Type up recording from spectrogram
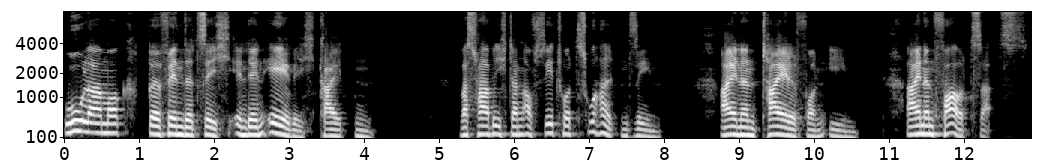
Ulamok befindet sich in den Ewigkeiten. Was habe ich dann auf Setor zuhalten sehen? Einen Teil von ihm, einen Fortsatz.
